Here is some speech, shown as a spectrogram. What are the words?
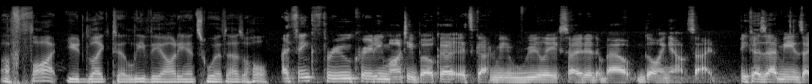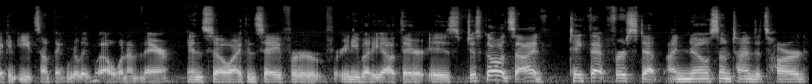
a thought you'd like to leave the audience with as a whole. I think through creating MONTyBOCA, it's gotten me really excited about going outside because that means I can eat something really well when I'm there. And so I can say for, for anybody out there is just go outside. Take that first step. I know sometimes it's hard.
